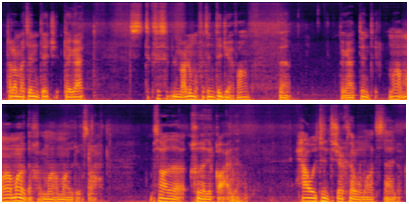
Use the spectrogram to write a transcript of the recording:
انت لما تنتج أنت قاعد تكتسب المعلومة فتنتجها فاهم؟ ف أنت قاعد تنتج. ما ما ما دخل ما ما أدري صراحة بس هذا خذ هذه قاعدة حاول تنتج أكثر من ما تستهلك.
